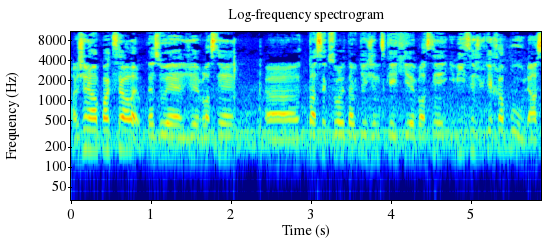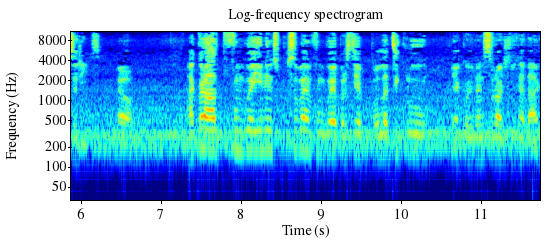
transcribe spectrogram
A že naopak se ale ukazuje, že vlastně uh, ta sexualita u těch ženských je vlastně i víc než u těch chlapů, dá se říct. Jo. Akorát funguje jiným způsobem, funguje prostě podle cyklů, jako i menstruačních a tak,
